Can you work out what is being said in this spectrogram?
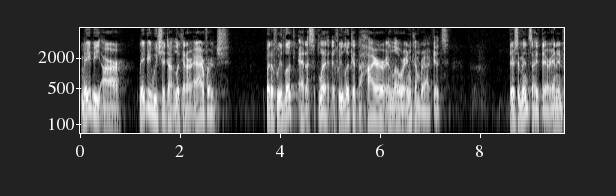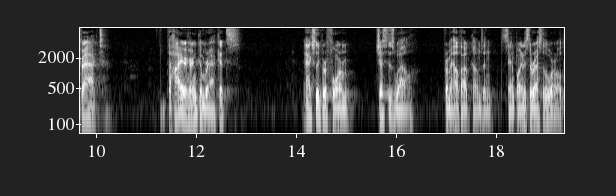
maybe, our, maybe we should not look at our average, but if we look at a split, if we look at the higher and lower income brackets, there's some insight there. And in fact, the higher income brackets actually perform just as well from a health outcomes and standpoint as the rest of the world.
